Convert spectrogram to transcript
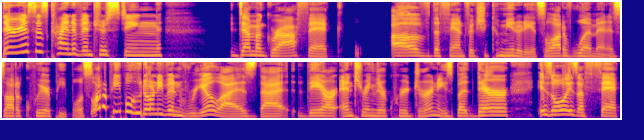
there is this kind of interesting demographic of the fan fiction community. It's a lot of women, it's a lot of queer people. It's a lot of people who don't even realize that they are entering their queer journeys, but there is always a fic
